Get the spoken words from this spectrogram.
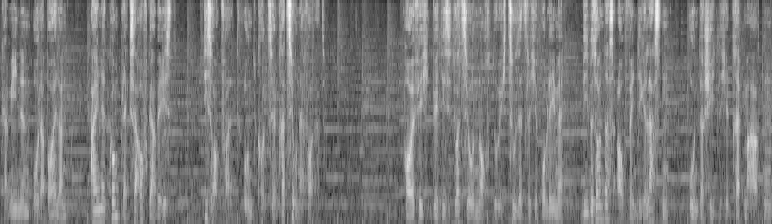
Kaminen oder Boilern eine komplexe Aufgabe ist, die Sorgfalt und Konzentration erfordert. Häufig wird die Situation noch durch zusätzliche Probleme wie besonders aufwendige Lasten, unterschiedliche Treppenarten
